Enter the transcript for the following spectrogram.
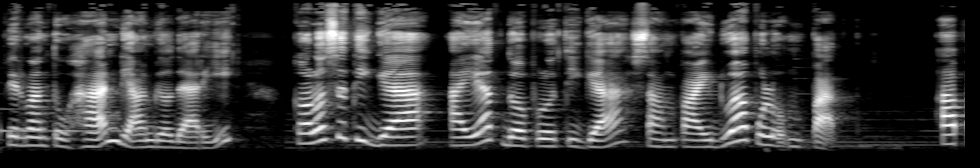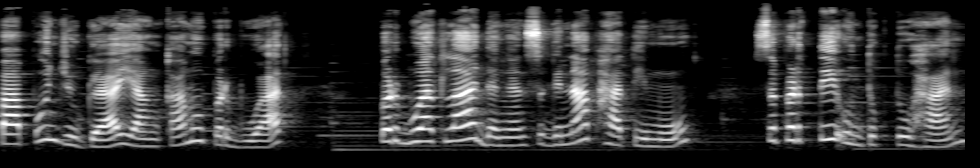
Firman Tuhan diambil dari Kolose 3 ayat 23 sampai 24. Apa pun juga yang kamu perbuat, perbuatlah dengan segenap hatimu seperti untuk Tuhan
